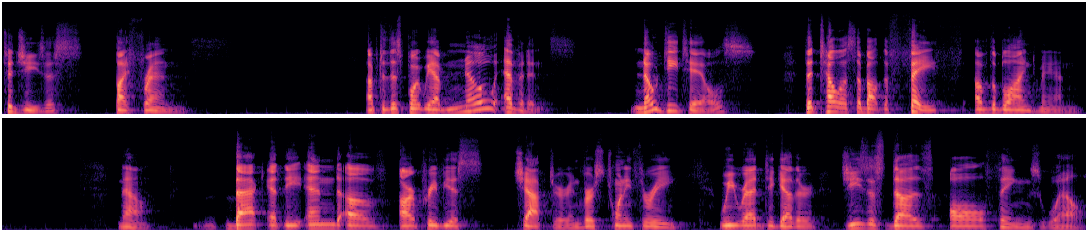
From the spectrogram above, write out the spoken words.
to Jesus by friends. Up to this point, we have no evidence, no details that tell us about the faith of the blind man. Now, back at the end of our previous chapter, in verse 23, we read together, Jesus does all things well.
